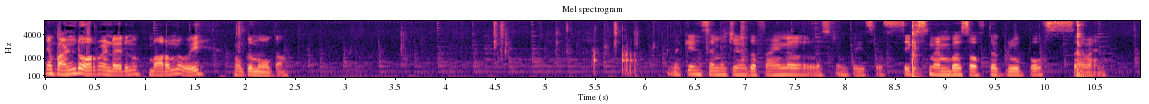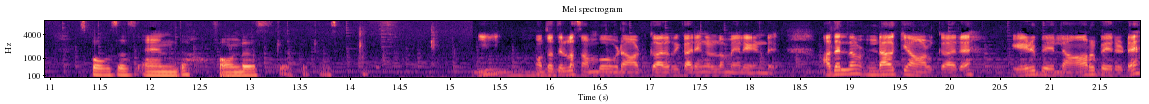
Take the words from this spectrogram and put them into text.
ഞാൻ പണ്ട് ഓർമ്മയുണ്ടായിരുന്നു. മറന്നുപോയി. നമുക്ക് നോക്കാം. Second cemetery of the final resting places. Six members of the group of seven spouses and. ഈ മൊത്തത്തിലുള്ള സംഭവം ഇവിടെ ആർട്ട് ഗാലറി കാര്യങ്ങളുടെ മേലെയുണ്ട്. അതെല്ലാം ഉണ്ടാക്കിയ ആൾക്കാരെ ഏഴ് പേരിൽ ആറ് പേരുടെ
